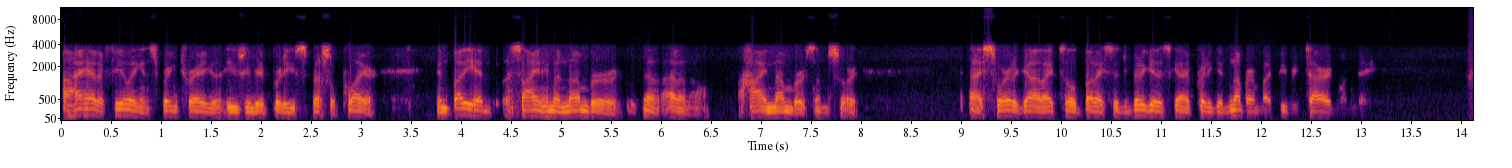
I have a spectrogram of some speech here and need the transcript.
I had a feeling in spring training that he was going to be a pretty special player, and Buddy had assigned him a number. uh, I don't know, a high number of some sort. I swear to God, I told Buddy, I said, "You better get this guy a pretty good number. He might be retired one day."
